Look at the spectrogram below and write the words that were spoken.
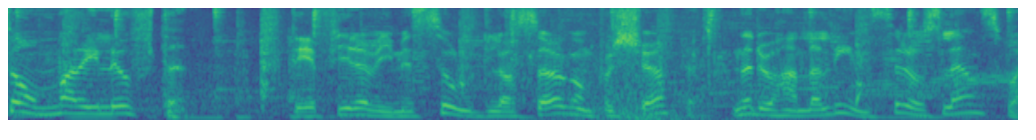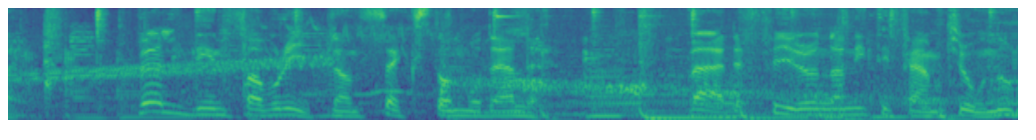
Sommar i luften. Det firar vi med solglasögon på köpet när du handlar linser hos Lensway. Välj din favorit bland 16 modeller. Värde 495 kronor.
